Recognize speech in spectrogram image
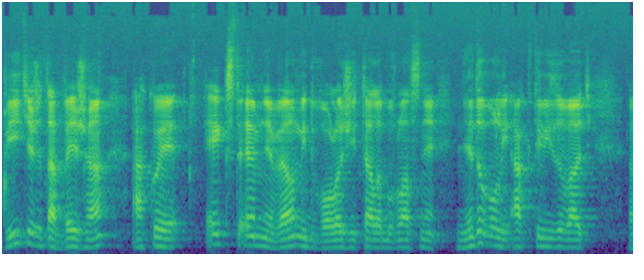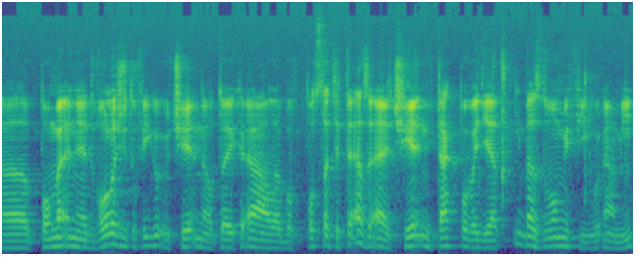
Vidíte, že tá väža ako je extrémne veľmi dôležitá, lebo vlastne nedovolí aktivizovať pomerne dôležitú figuru čierneho, kráľ, lebo v podstate teraz aj čierny tak povediac iba s dvomi figurami.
